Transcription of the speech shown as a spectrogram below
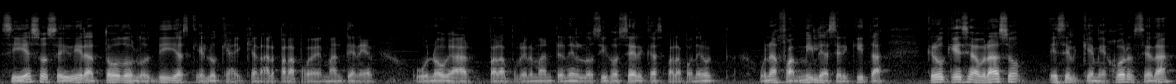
Si eso se diera todos los días, ¿qué es lo que hay que dar para poder mantener un hogar, para poder mantener a los hijos cercas, para poner una familia cerquita. Creo que ese abrazo es el que mejor se da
